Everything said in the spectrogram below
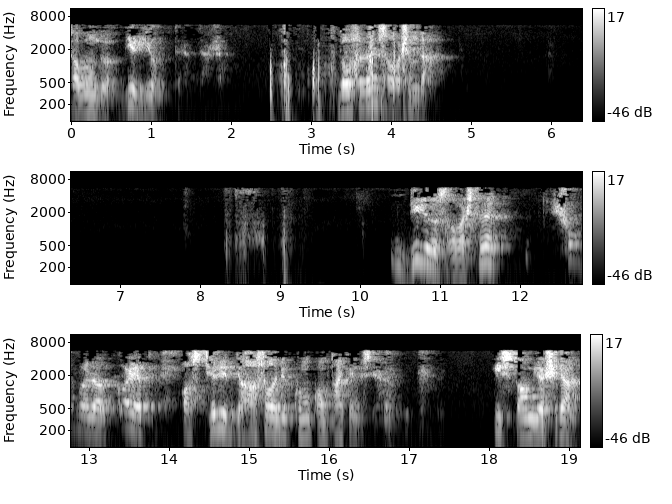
savundu. Bir yıl derler. Doğu Savaşı'nda. Bir yıl savaştı. Çok böyle gayet askeri dehası olan bir komutan kendisi. İslam yaşayan,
